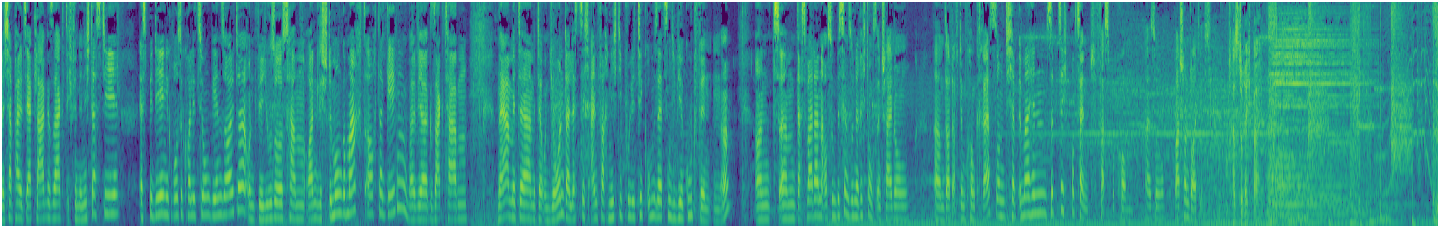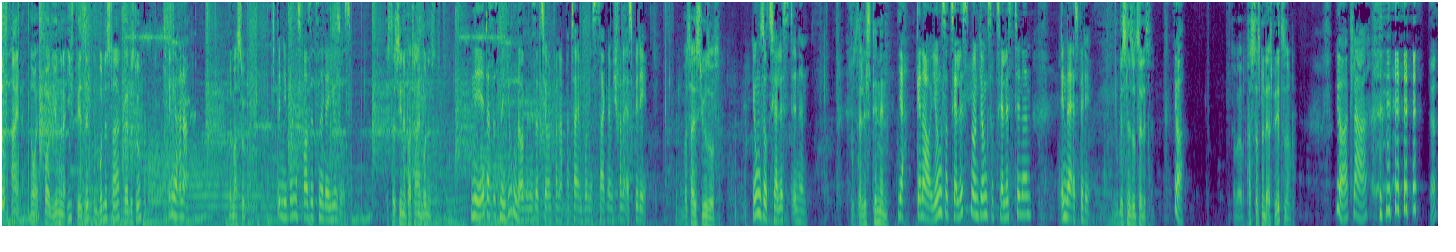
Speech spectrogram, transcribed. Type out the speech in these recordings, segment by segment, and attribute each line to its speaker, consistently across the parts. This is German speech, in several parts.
Speaker 1: Ich habe halt sehr klar gesagt, ich finde nicht, dass die SPD in die große Koalition gehen sollte. Und wir Jusos haben ordentlich Stimmung gemacht auch dagegen, weil wir gesagt haben, naja, mit der, mit der Union, da lässt sich einfach nicht die Politik umsetzen, die wir gut finden. Ne? Und ähm, das war dann auch so ein bisschen so eine Richtungsentscheidung ähm, dort auf dem Kongress. Und ich habe immerhin 70 Prozent fast bekommen. Also war schon deutlich.
Speaker 2: Hast du recht behalten. So, eine neue Folge Junge Naiv. Wir sind im Bundestag. Wer bist du?
Speaker 1: Ich bin Johanna.
Speaker 2: Was machst du?
Speaker 1: Ich bin die Bundesvorsitzende der Jusos.
Speaker 2: Ist das hier eine Partei im Bundestag?
Speaker 1: Nee, das ist eine Jugendorganisation von einer Partei im Bundestag, nämlich von der SPD.
Speaker 2: Was heißt Jusos?
Speaker 1: JungsozialistInnen.
Speaker 2: Sozialistinnen.
Speaker 1: Ja, genau. Jungsozialisten und Jungsozialistinnen in der SPD.
Speaker 2: Du bist eine Sozialistin.
Speaker 1: Ja.
Speaker 2: Aber passt das mit der SPD zusammen?
Speaker 1: Ja, klar.
Speaker 2: Ja?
